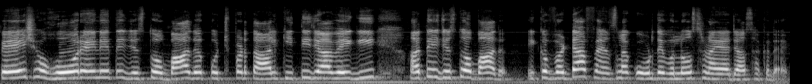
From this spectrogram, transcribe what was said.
ਪੇਸ਼ ਹੋ ਰਹੇ ਨੇ ਤੇ ਜਿਸ ਤੋਂ ਬਾਅਦ ਪੁੱਛ ਪੜਤਾਲ ਕੀਤੀ ਜਾਵੇਗੀ ਅਤੇ ਜਿਸ ਤੋਂ ਬਾਅਦ ਇੱਕ ਵੱਡਾ ਫੈਸਲਾ ਕੋਰਟ ਦੇ ਵੱਲੋਂ ਸੁਣਾਇਆ ਜਾ ਸਕਦਾ ਹੈ।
